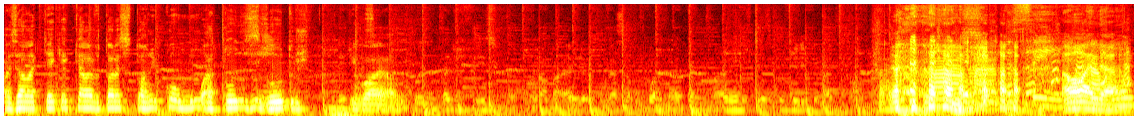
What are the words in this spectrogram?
mas ela quer que aquela vitória se torne comum a todos os Sim. outros Gente, igual a ela. Ah, sim. Olha,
